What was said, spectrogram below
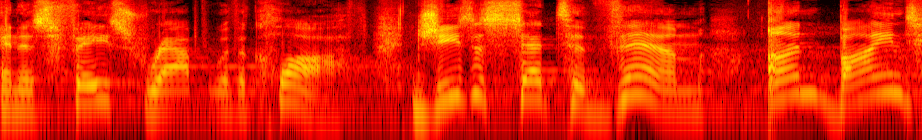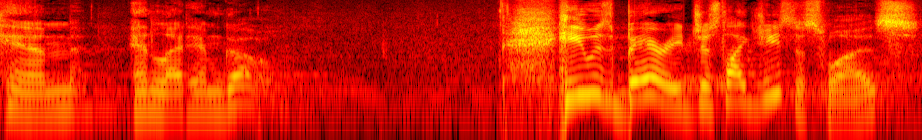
and his face wrapped with a cloth. Jesus said to them, Unbind him and let him go. He was buried just like Jesus was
